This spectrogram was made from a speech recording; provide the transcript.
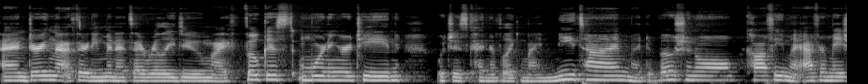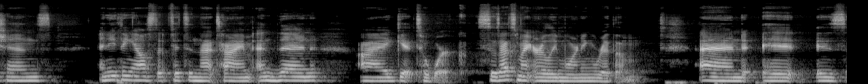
And during that 30 minutes, I really do my focused morning routine, which is kind of like my me time, my devotional, coffee, my affirmations, anything else that fits in that time. And then I get to work. So that's my early morning rhythm and it is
